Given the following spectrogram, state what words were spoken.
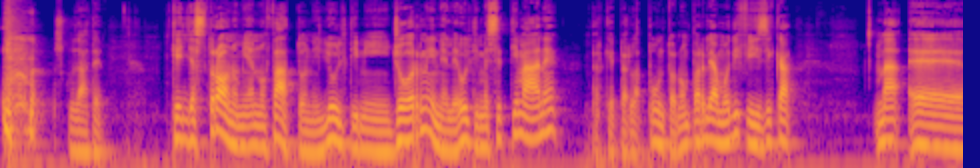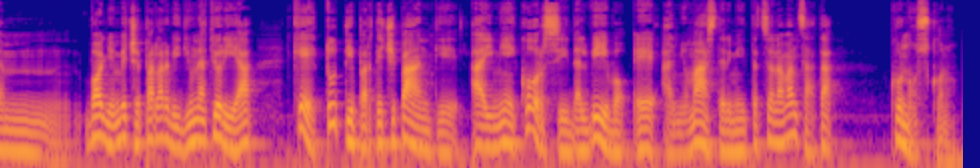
scusate, che gli astronomi hanno fatto negli ultimi giorni, nelle ultime settimane, perché per l'appunto non parliamo di fisica, ma ehm, voglio invece parlarvi di una teoria che tutti i partecipanti ai miei corsi dal vivo e al mio master in meditazione avanzata conoscono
